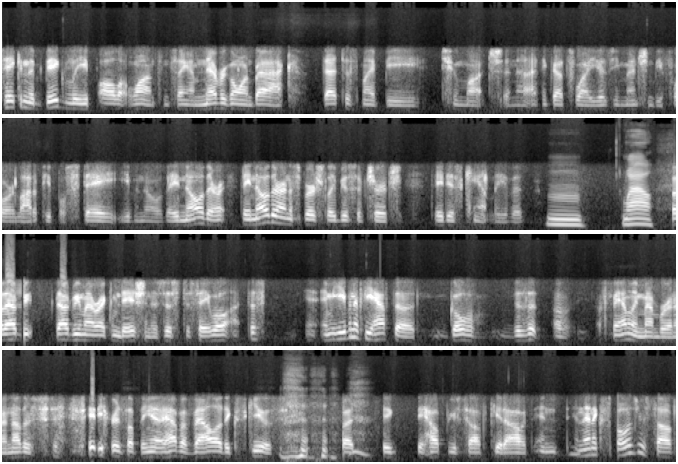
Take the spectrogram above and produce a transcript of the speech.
taking the big leap all at once and saying, "I'm never going back." That just might be too much, and I think that's why, as you mentioned before, a lot of people stay, even though they know they're they know they're in a spiritually abusive church. They just can't leave it. Mm. Wow. So that would be that would be my recommendation is just to say, well, just I mean, even if you have to go visit a, a family member in another city or something, you have a valid excuse, but to, to help yourself get out and and then expose yourself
